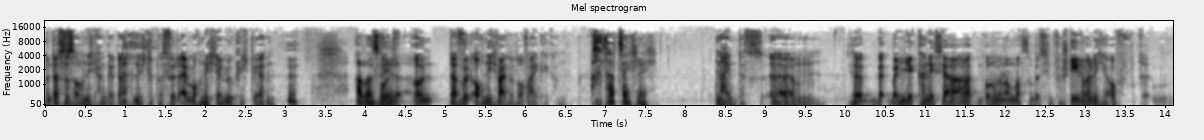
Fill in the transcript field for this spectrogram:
Und das ist auch nicht angedacht. Und ich glaube, das wird einem auch nicht ermöglicht werden. Aber es Und, wäre. und da wird auch nicht weiter drauf eingegangen. Ach, tatsächlich. Nein, das, ähm, dieser, bei mir kann ich es ja im Grunde genommen noch so ein bisschen verstehen, weil ich ja auch ähm,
